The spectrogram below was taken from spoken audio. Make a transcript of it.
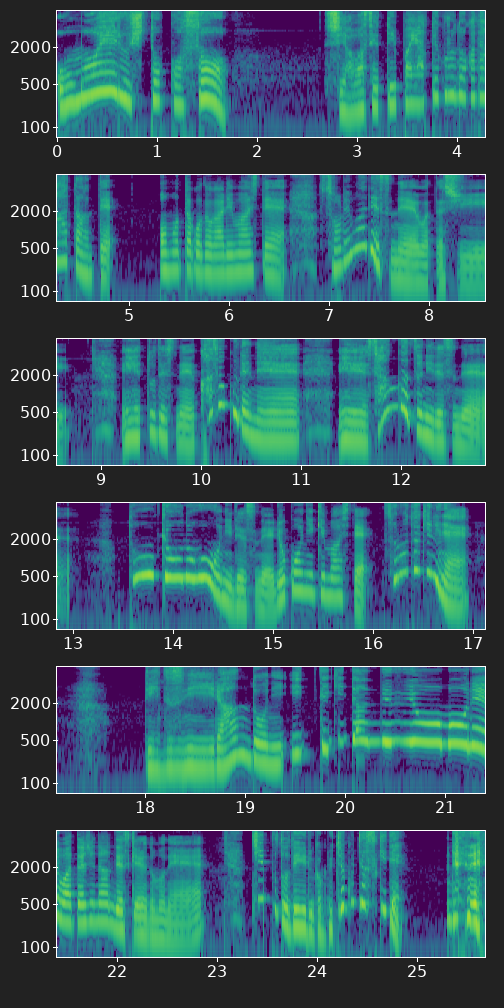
思える人こそ幸せっていっぱいやってくるのかななんて思ったことがありましてそれはですね私えー、っとですね家族でね、えー、3月にですね東京の方にですね旅行に行きましてその時にねディズニーランドに行ってきたんですよ。もうね私なんですけれどもねチップとデイルがめちゃくちゃ好きで。でね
